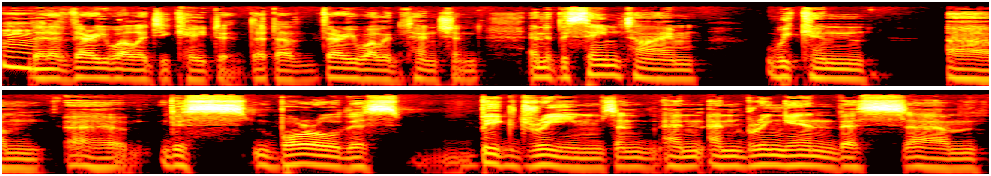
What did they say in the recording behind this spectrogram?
mm. that are very well educated, that are very well intentioned, and at the same time, we can um, uh, this borrow this big dreams and and and bring in this um,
